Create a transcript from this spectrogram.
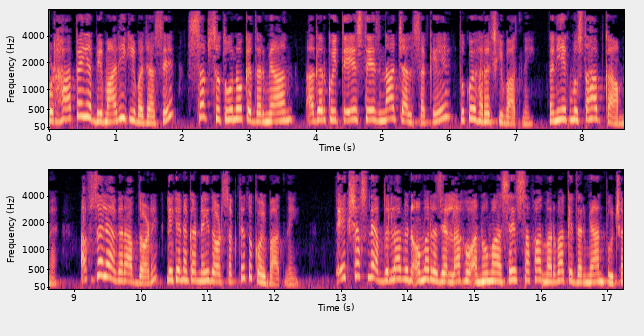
بڑھاپے یا بیماری کی وجہ سے سب ستونوں کے درمیان اگر کوئی تیز تیز نہ چل سکے تو کوئی حرج کی بات نہیں۔ یعنی ایک مستحب کام ہے۔ افضل ہے اگر آپ دوڑے لیکن اگر نہیں دوڑ سکتے تو کوئی بات نہیں۔ ایک شخص نے عبداللہ بن عمر رضی اللہ عنہما سے صفا مربع کے درمیان پوچھا،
